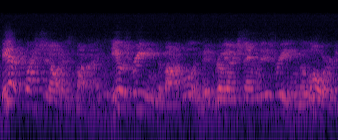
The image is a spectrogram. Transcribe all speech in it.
He had a question on his mind. He was reading the Bible and didn't really understand what he was reading. The Lord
